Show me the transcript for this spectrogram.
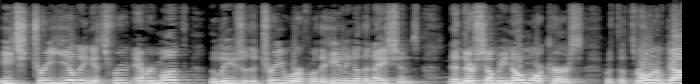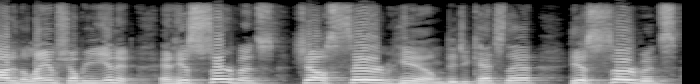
each tree yielding its fruit every month. The leaves of the tree were for the healing of the nations. And there shall be no more curse, but the throne of God and the Lamb shall be in it, and his servants shall serve him. Did you catch that? His servants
